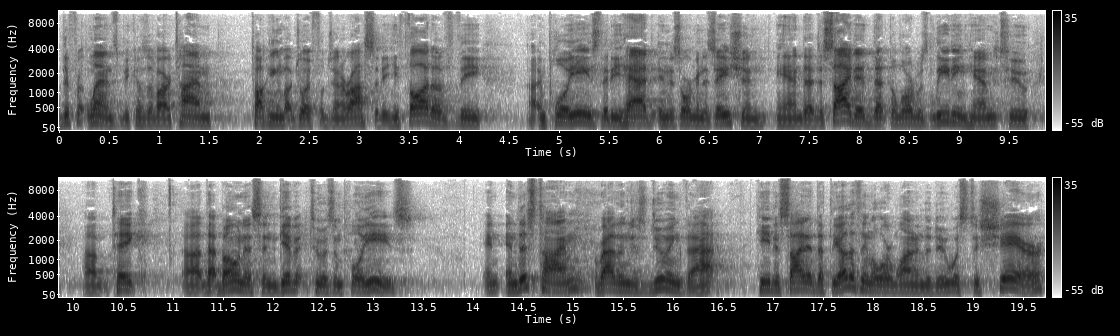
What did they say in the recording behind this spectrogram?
different lens because of our time talking about joyful generosity. He thought of the uh, employees that he had in his organization and uh, decided that the Lord was leading him to um, take uh, that bonus and give it to his employees. And, and this time, rather than just doing that, he decided that the other thing the Lord wanted him to do was to share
